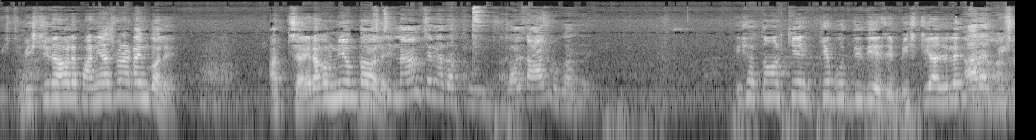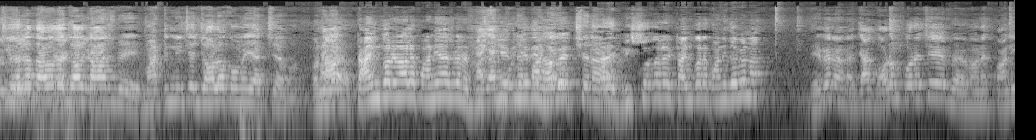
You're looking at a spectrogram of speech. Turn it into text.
বৃষ্টি বৃষ্টি না হলে পানি আসবে না টাইম কলে? আচ্ছা এরকম নিয়ম তাহলে? নামছে না জলটা আসবে কোথা থেকে? এসব তোমার কে কে বুদ্ধি দিয়েছে? বৃষ্টি আসলে? আরে বৃষ্টি হলে তবে তো জলটা আসবে। মাটির নিচে জলও কমে যাচ্ছে এখন। টাইম কলে নাহলে পানি আসবে না। বৃষ্টি যেদিন পানি হবে না। আরে গ্রীষ্মকালে টাইম করে পানি দেবে না? দেবে না না যা গরম পড়েছে মানে পানি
